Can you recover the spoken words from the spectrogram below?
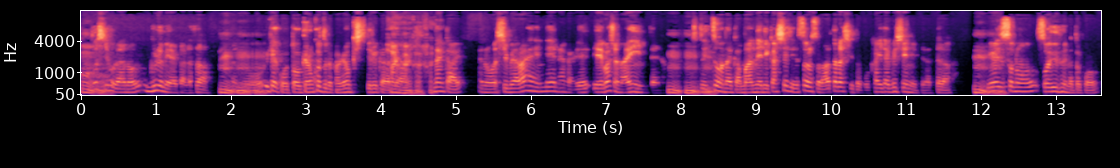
うんうんトッシーほら、あの、グルメやからさ、うんあうんうんの、結構東京のこととかもよく知ってるからはいはいさ、はいはい。なんか、あの、渋谷らへんで、なんか、えええ場所ないみたいな。うんうんうん。ちょっといつもなんかマンネリ化してて、そろそろ新しいとこ開拓してんねんってなったら、うんうん、意外とその、そういう風なとこ、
